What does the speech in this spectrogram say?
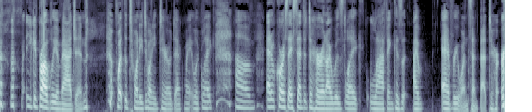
you can probably imagine what the 2020 tarot deck might look like um and of course i sent it to her and i was like laughing because i everyone sent that to her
